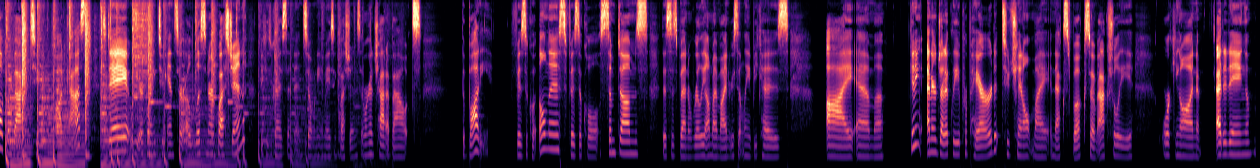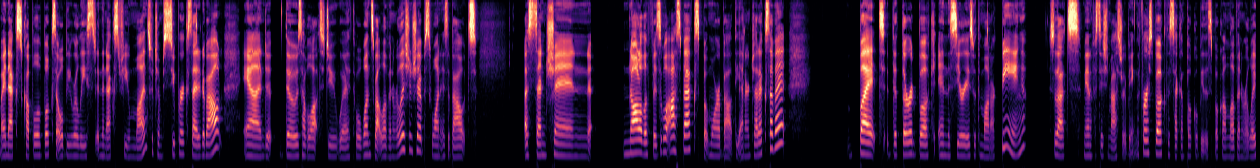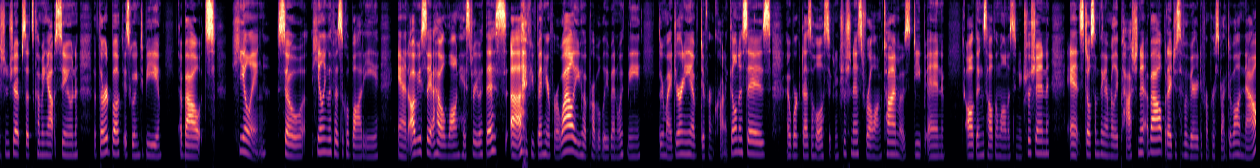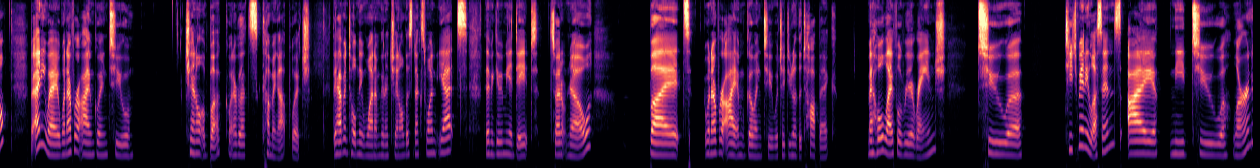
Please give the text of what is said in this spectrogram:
Welcome back to the podcast. Today we are going to answer a listener question because you guys sent in so many amazing questions, and we're going to chat about the body, physical illness, physical symptoms. This has been really on my mind recently because I am getting energetically prepared to channel my next book. So I'm actually working on editing my next couple of books that will be released in the next few months, which I'm super excited about. And those have a lot to do with, well, one's about love and relationships, one is about ascension, not all the physical aspects, but more about the energetics of it. But the third book in the series with the monarch being, so that's Manifestation Mastery being the first book. The second book will be this book on love and relationships that's coming out soon. The third book is going to be about healing. So, healing the physical body. And obviously, I have a long history with this. Uh, if you've been here for a while, you have probably been with me through my journey of different chronic illnesses. I worked as a holistic nutritionist for a long time. I was deep in all things health and wellness and nutrition. And it's still something I'm really passionate about, but I just have a very different perspective on now. But anyway, whenever I'm going to channel a book, whenever that's coming up, which they haven't told me when I'm going to channel this next one yet, they haven't given me a date, so I don't know. But whenever I am going to, which I do know the topic, my whole life will rearrange to uh, teach me any lessons I need to learn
